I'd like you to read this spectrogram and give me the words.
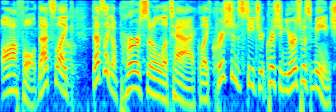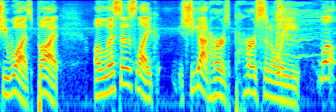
awful. That's like that's like a personal attack. Like Christian's teacher, Christian, yours was mean. She was, but Alyssa's like she got hers personally. Well,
